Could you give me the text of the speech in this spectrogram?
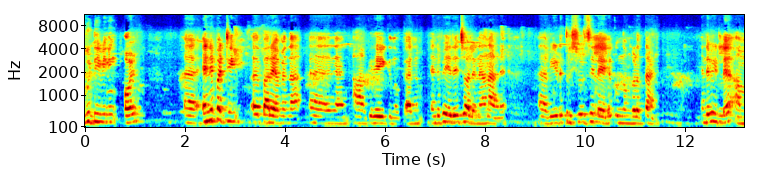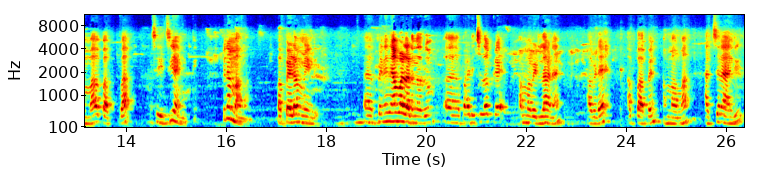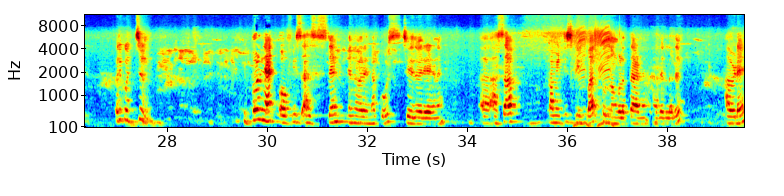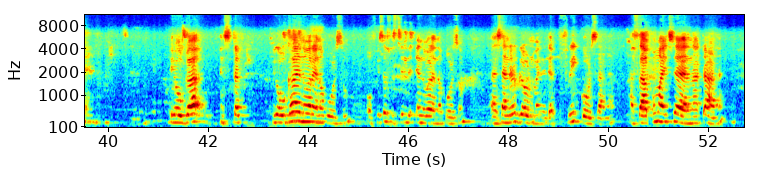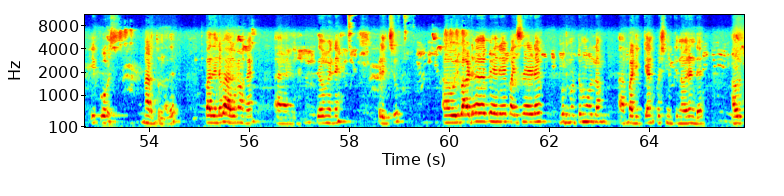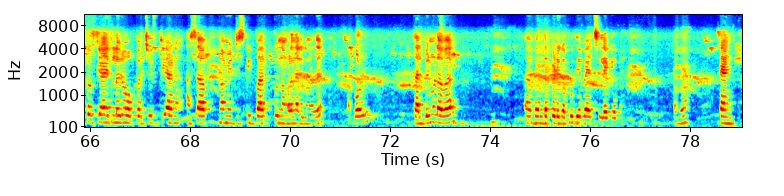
Good evening all എന്നെ പറ്റി പറയാമെന്ന പറയാമെന്ന് uh, ഞാൻ ആഗ്രഹിക്കുന്നു. കാരണം എന്റെ പേര് ജ്വലന എന്നാണ് Uh, വീട് തൃശ്ശൂർ ജില്ലയിലെ കുന്നുംകുളത്താണ്. എന്റെ വീട്ടിൽ അമ്മ പപ്പ ചേച്ചി അനിയത്തി പിന്നെ അമ്മാമ്മ പപ്പയുടെ അമ്മയുണ്ട്. Uh, പിന്നെ ഞാൻ വളർന്നതും uh, പഠിച്ചതൊക്കെ അമ്മ വീട്ടിലാണ്. അവിടെ അപ്പാപ്പൻ അമ്മാമ്മ അച്ഛൻ ആന്റി ഒരു കൊച്ചുണ്ട്. ഇപ്പോൾ ഞാൻ ഓഫീസ് അസിസ്റ്റന്റ് എന്ന് പറയുന്ന കോഴ്സ് ചെയ്തു വരികയാണ്. അസാബ് കമ്മ്യൂണിറ്റി സ്കിൽ പാർക്ക് കുന്നംകുളത്താണ് അതുള്ളത് അവിടെ യോഗ ഇൻസ്ട്ര യോഗ എന്ന് പറയുന്ന കോഴ്സും ഓഫീസ് അസിസ്റ്റന്റ് എന്ന് പറയുന്ന കോഴ്സും സെൻട്രൽ ഗവൺമെന്റിന്റെ ഫ്രീ കോഴ്സാണ് അസാപ്പുമായി ചേർന്നിട്ടാണ് ഈ കോഴ്സ് നടത്തുന്നത്. അപ്പം അതിന്റെ ഭാഗമാകാൻ ഗവൺമെന്റ് വിളിച്ചു. ഒരുപാട് പേര് പൈസയുടെ ബുദ്ധിമുട്ട് മൂലം പഠിക്കാൻ വിഷമിക്കുന്നവരുണ്ട്. അവർക്കൊക്കെ ആയിട്ടുള്ള ഒരു ഓപ്പർച്യൂണിറ്റിയാണ് ASAP community skill park Kunnamkulam നൽകുന്നത്. അപ്പോൾ താല്പര്യമുള്ളവർ ബന്ധപ്പെടുക പുതിയ ബാച്ചിലേക്കൊക്കെ അപ്പോൾ താങ്ക് യു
